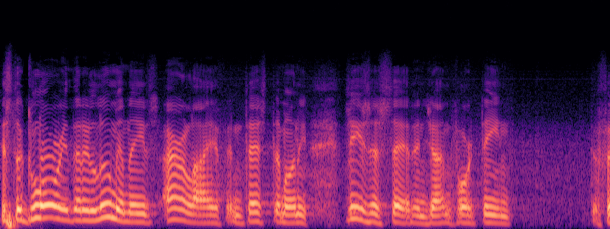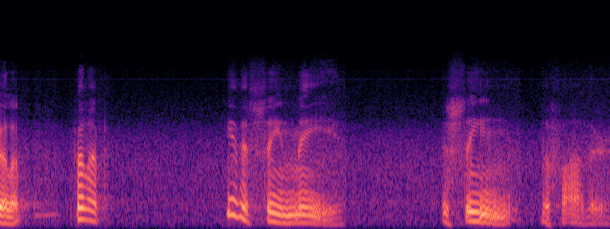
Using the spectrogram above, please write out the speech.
It's the glory that illuminates our life and testimony. Jesus said in John 14 to Philip, Philip, he that's seen me has seen the Father.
